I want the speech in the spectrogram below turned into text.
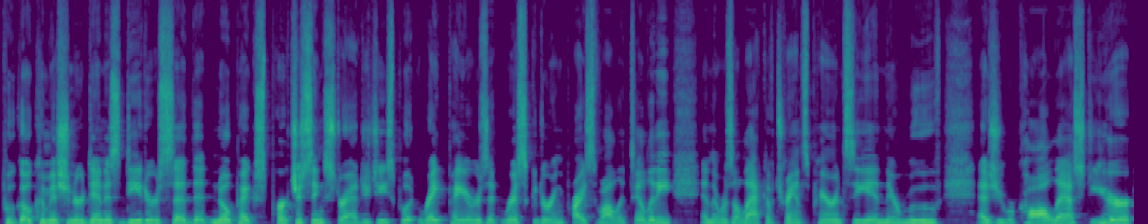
PUCO Commissioner Dennis Deters said that NOPEC's purchasing strategies put ratepayers at risk during price volatility, and there was a lack of transparency in their move. As you recall, last year,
